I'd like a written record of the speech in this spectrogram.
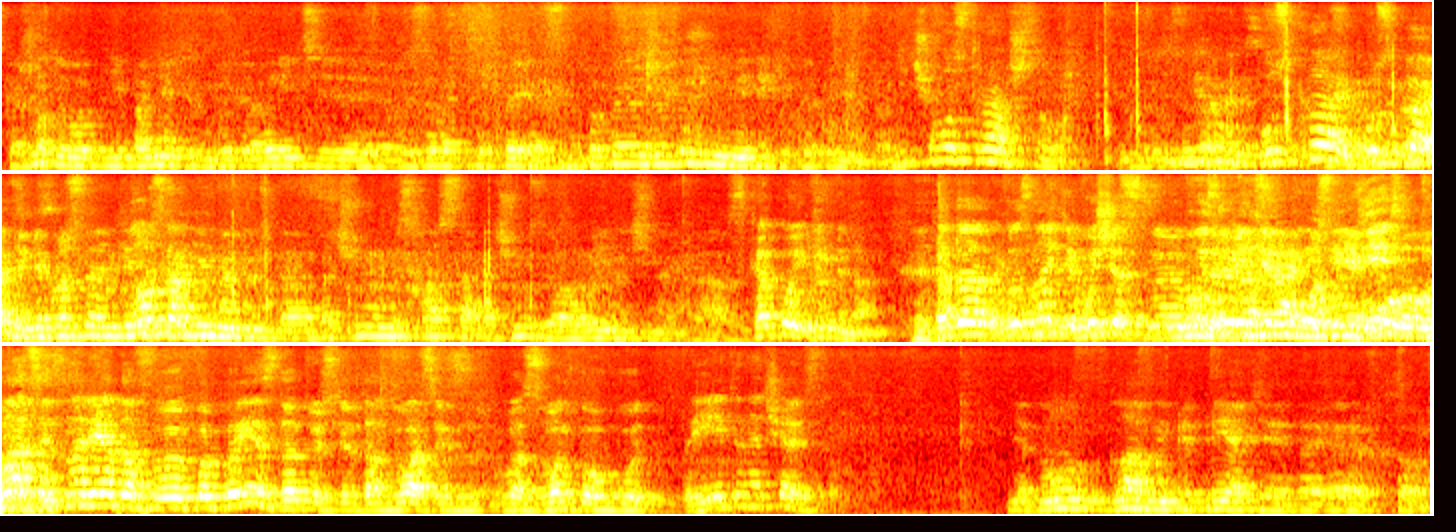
Скажите, вот непонятен, вы говорите вызывать ППС. Но ППС же тоже не имеет никаких документов. Ничего страшного. Пускай, пускай. Мне просто Ну, интересно как- один момент, а почему мы с хвоста, почему с головы не начинаем? С какой именно? Когда, вы знаете, вы сейчас Ну, вызовете здесь да, 20 снарядов э, ППС, да, то есть там 20 у вас звонков будет, приедет и начальство. Нет, ну главное предприятие это РФ кто?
